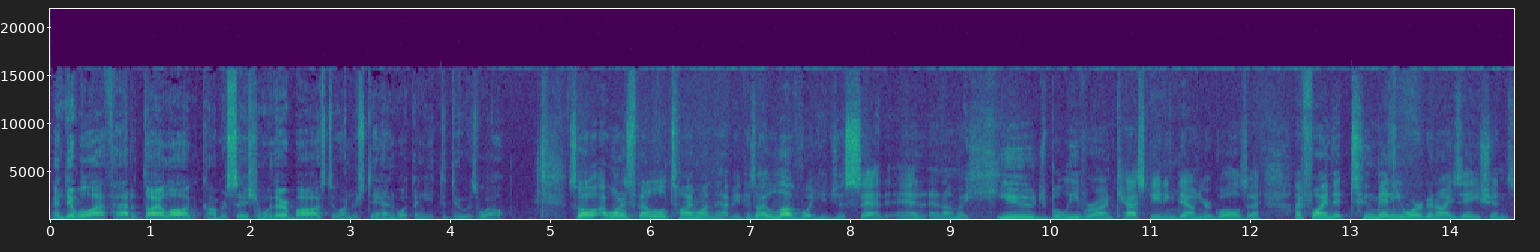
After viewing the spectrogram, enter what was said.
and they will have had a dialogue, a conversation with their boss to understand what they need to do as well. So I want to spend a little time on that because I love what you just said, and, and I'm a huge believer on cascading down your goals. I, I find that too many organizations,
